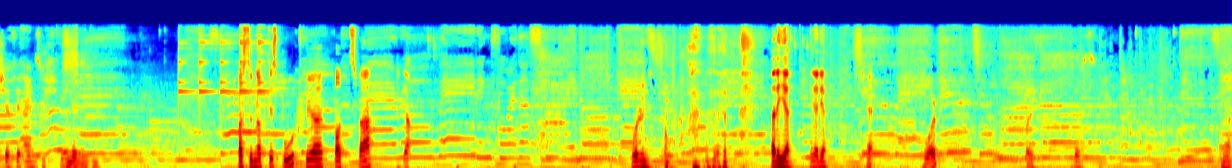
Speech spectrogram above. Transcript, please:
Schärfe 1 ist Schwert. Hast du noch das Buch für Bot 2? Ja. Wo denn? Warte hier, hinter dir. Wolf? Voll. Das Ja.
